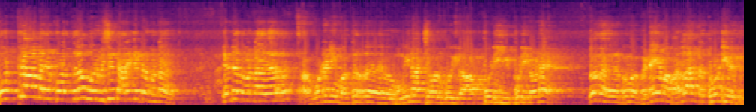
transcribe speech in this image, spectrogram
பொற்றாமரை குளத்துல ஒரு விஷயத்தை அரங்கேற்றம் பண்ணாங்க என்னது பண்ணாங்க கூட நீ மீனாட்சி அம்மன் கோயில் அப்படி இப்படினோட ரொம்ப வினயமா வரலாற்றை தோண்டி எடுக்கு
